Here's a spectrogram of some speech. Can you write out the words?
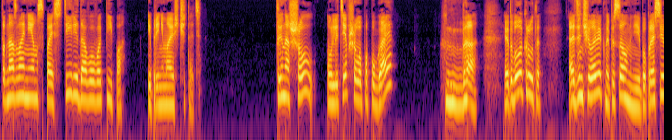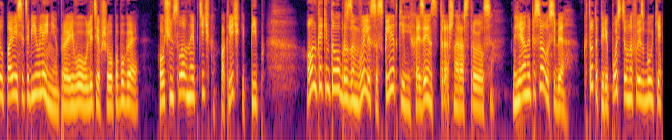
под названием «Спасти рядового Пипа» и принимаюсь читать. «Ты нашел улетевшего попугая?» «Да, это было круто. Один человек написал мне и попросил повесить объявление про его улетевшего попугая. Очень славная птичка по кличке Пип. Он каким-то образом вылез из клетки, и хозяин страшно расстроился. Я написал у себя, кто-то перепостил на Фейсбуке,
